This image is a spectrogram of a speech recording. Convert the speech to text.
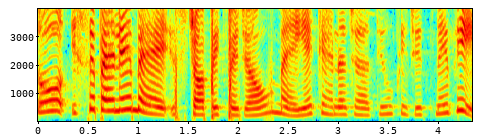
तो इससे पहले मैं इस टॉपिक पे जाऊँ, मैं ये कहना चाहती हूँ कि जितने भी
